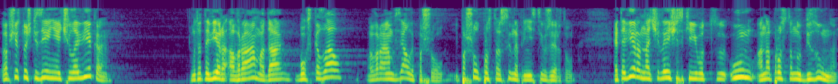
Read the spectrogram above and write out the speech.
вообще с точки зрения человека, вот эта вера Авраама, да, Бог сказал, Авраам взял и пошел. И пошел просто сына принести в жертву. Эта вера на человеческий вот ум, она просто, ну, безумна.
